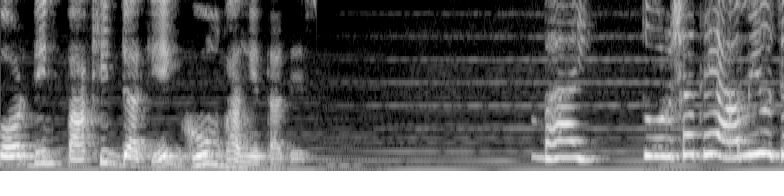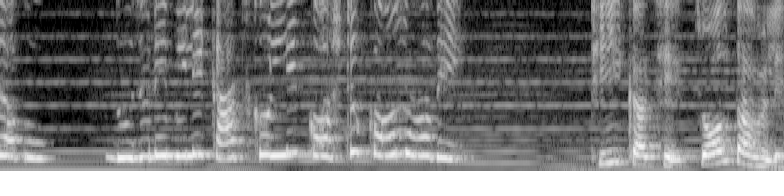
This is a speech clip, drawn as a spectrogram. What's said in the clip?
পরদিন পাখির ডাকে ঘুম ভাঙে তাদের। ভাই তোর সাথে আমিও যাব। দুজনে মিলে কাজ করলে কষ্ট কম হবে। ঠিক আছে চল তাহলে।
